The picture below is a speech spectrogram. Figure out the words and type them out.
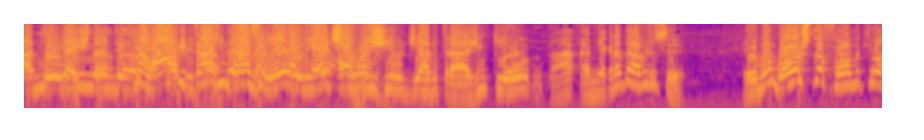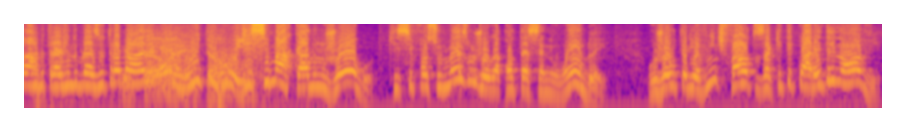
a minha questão tem da- que Não, a arbitragem brasileira é um estilo de arbitragem que eu, a, é me agradável, José. Eu não gosto da forma que a arbitragem do Brasil trabalha. Então, é muito então- ruim. De se marcar num jogo, que se fosse o mesmo jogo acontecendo em Wembley, o jogo teria 20 faltas, aqui tem 49.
